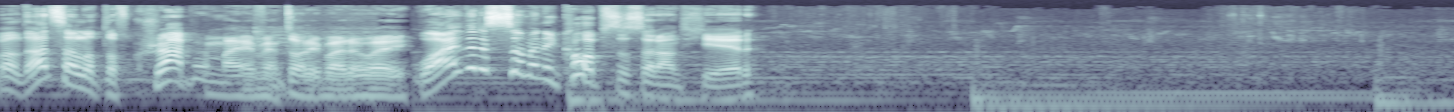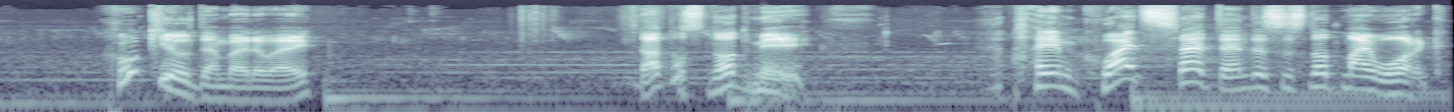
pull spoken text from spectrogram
Well, that's a lot of crap in my inventory, by the way. Why are there so many corpses around here? Who killed them, by the way? That was not me. I am quite certain this is not my work.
